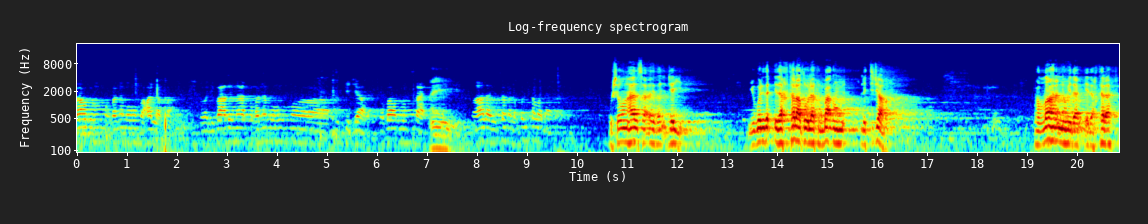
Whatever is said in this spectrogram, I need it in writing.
بعضهم غنمهم معلقة ولبعض الناس غنمهم آه، للتجارة وبعضهم سعي. وهذا يسمى الخلطة ولا؟ وشغل هذا أيضا جيد؟ يقول إذا إذا اختلطوا لكن بعضهم للتجارة. فالظاهر أنه إذا إذا اختلف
